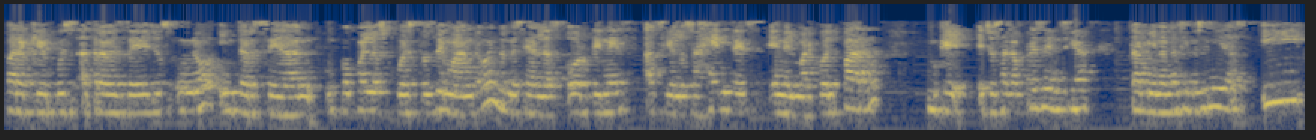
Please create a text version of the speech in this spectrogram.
para que pues a través de ellos, uno, intercedan un poco en los puestos de mando, en donde sean las órdenes hacia los agentes en el marco del paro, que ellos hagan presencia también a Naciones Unidas. Y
